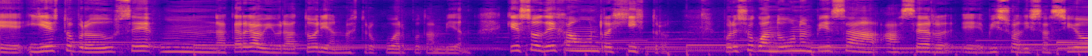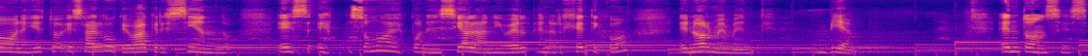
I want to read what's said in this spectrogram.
eh, y esto produce una carga vibratoria en nuestro cuerpo también, que eso deja un registro. Por eso cuando uno empieza a hacer eh, visualizaciones, y esto es algo que va creciendo, es, somos exponencial a nivel energético enormemente. Bien. Entonces,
